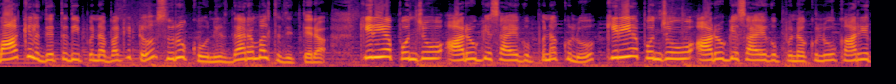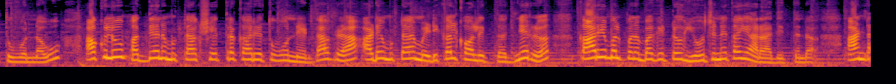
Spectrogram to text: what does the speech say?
ಬಾಕಿಲು ದೆತ್ತದೀಪನ ಬಗೆಟ್ಟು ಸುರುಕು ನಿರ್ಧಾರ ಮಲ್ತದಿತ್ತೆರ. ಕಿರಿಯ ಪೊಂಜವು ಆರೋಗ್ಯ ಸಾಯಗುಪ್ಪನಕುಲು ಕಿರಿಯ ಪೊಂಜವು ಆರೋಗ್ಯ ಸಾಯಗುಪ್ಪನಕುಲು ಕಾರ್ಯ ತೂವನ್ನವು ಅಕುಲು ಮಧ್ಯಾಹ್ನ ಮುಟ್ಟ ಕ್ಷೇತ್ರ ಕಾರ್ಯ ತೂವು ನೆಡ್ದಾವ್ರ ಅಡೆಮುಟ್ಟ ಮೆಡಿಕಲ್ ಕಾಲೇಜ್ ತಜ್ಞರು ಕಾರ್ಯಮಲ್ಪನ ಬಗೆಟ್ಟು ಯೋಜನೆ ತಯಾರಾದಿತ್ತಂಡ ಅಂಡ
